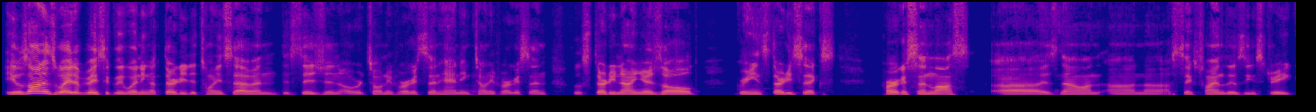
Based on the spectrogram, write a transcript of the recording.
He was on his way to basically winning a 30 to 27 decision over Tony Ferguson, handing Tony Ferguson, who's 39 years old, Green's 36. Ferguson lost uh, is now on on a six fight losing streak.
